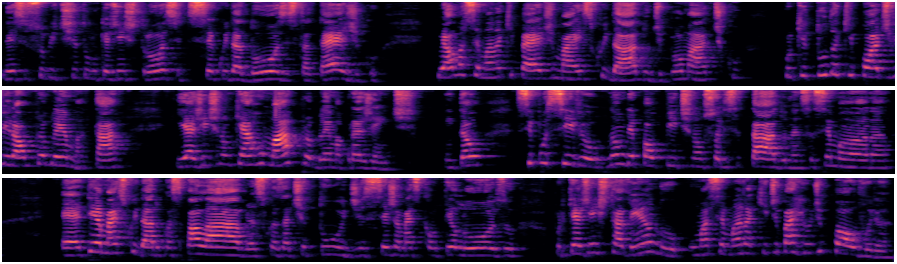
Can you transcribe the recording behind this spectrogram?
nesse subtítulo que a gente trouxe de ser cuidadoso, estratégico, que é uma semana que pede mais cuidado diplomático, porque tudo aqui pode virar um problema, tá? E a gente não quer arrumar problema para a gente. Então, se possível, não dê palpite não solicitado nessa semana. É, tenha mais cuidado com as palavras, com as atitudes, seja mais cauteloso, porque a gente está vendo uma semana aqui de barril de pólvora.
